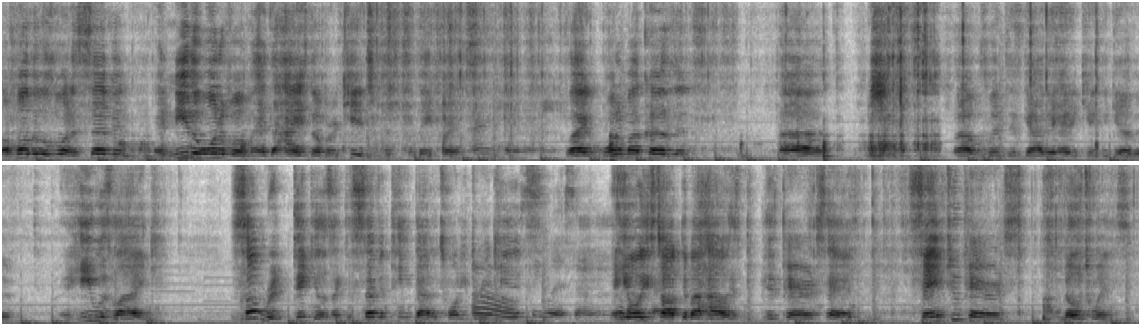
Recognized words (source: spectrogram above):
My mother was one of seven, and neither one of them had the highest number of kids from, the, from their friends. Are you kidding? Like one of my cousins, uh, uh, was with this guy. They had a kid together, and he was like something ridiculous, like the seventeenth out of twenty-three Oh, kids. see, listen. And he always talked about how his his parents had same two parents, no twins.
